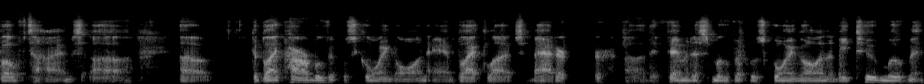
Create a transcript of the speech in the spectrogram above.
both times. Uh, uh, the Black Power movement was going on, and Black Lives Matter uh, the feminist movement was going on, the Me Too movement.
